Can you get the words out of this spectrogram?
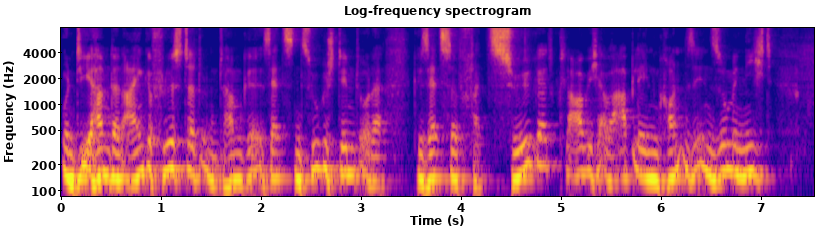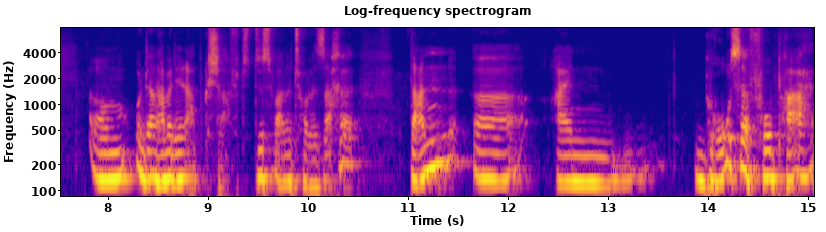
Und die haben dann eingeflüstert und haben Gesetzen zugestimmt oder Gesetze verzögert, glaube ich, aber ablehnen konnten sie in Summe nicht. Ähm, und dann haben wir den abgeschafft. Das war eine tolle Sache. Dann äh, ein großer Fauxpas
